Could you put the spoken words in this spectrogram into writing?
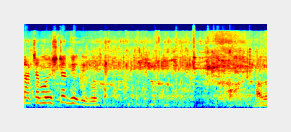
কাঁচামরিচটা দিয়ে দেবো। ভালো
